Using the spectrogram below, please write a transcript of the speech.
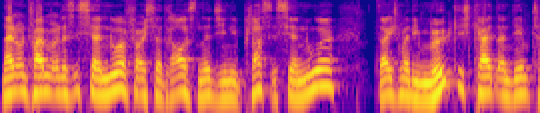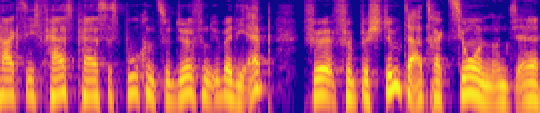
nein, und vor allem, und das ist ja nur für euch da draußen, ne, Genie Plus ist ja nur sage ich mal, die Möglichkeit an dem Tag, sich Fastpasses buchen zu dürfen über die App für, für bestimmte Attraktionen. Und äh,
